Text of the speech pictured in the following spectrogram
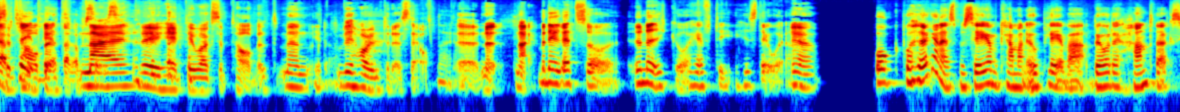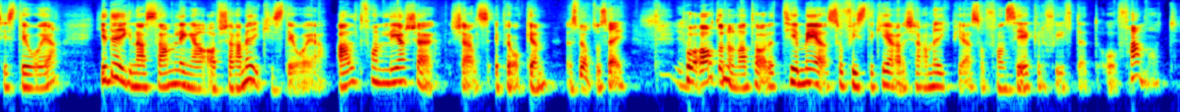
oacceptabelt. precis. Nej, det är ju helt oacceptabelt. Men Idag. vi har ju inte det så Nej. eh, nu. Nej. Men det är en rätt så unik och häftig historia. Ja. Och på Höganäs museum kan man uppleva både hantverkshistoria, gedigna samlingar av keramikhistoria, allt från lerkärlsepoken, det är svårt att säga, på 1800-talet till mer sofistikerade keramikpjäser från sekelskiftet och framåt.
